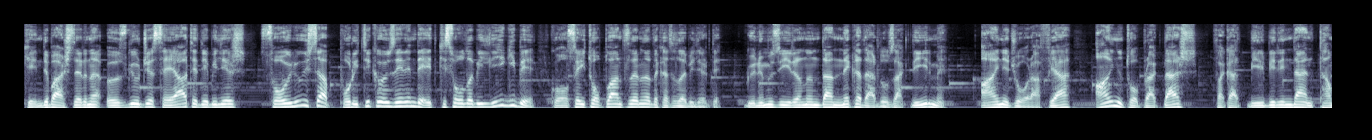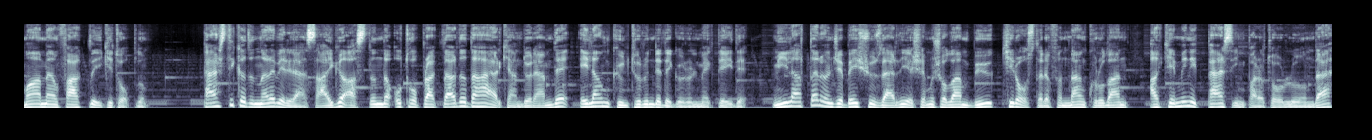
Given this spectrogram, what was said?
kendi başlarına özgürce seyahat edebilir, soyluysa politika üzerinde etkisi olabildiği gibi konsey toplantılarına da katılabilirdi. Günümüz İran'ından ne kadar da uzak değil mi? Aynı coğrafya, aynı topraklar fakat birbirinden tamamen farklı iki toplum. Persli kadınlara verilen saygı aslında o topraklarda daha erken dönemde Elam kültüründe de görülmekteydi. Milattan önce 500'lerde yaşamış olan Büyük Kiros tarafından kurulan Akemenid Pers İmparatorluğu'nda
